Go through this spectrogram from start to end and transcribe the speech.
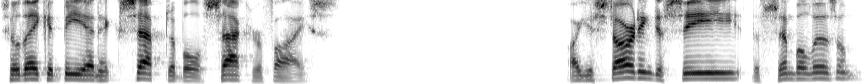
so they could be an acceptable sacrifice. Are you starting to see the symbolism?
